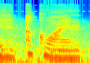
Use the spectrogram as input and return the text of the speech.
Target acquired.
